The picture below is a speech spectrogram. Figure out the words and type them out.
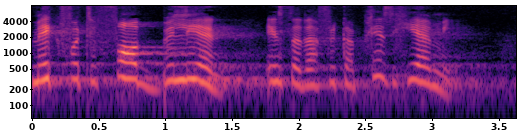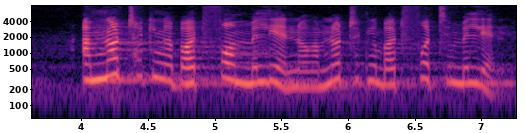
make 44 billion in South Africa. Please hear me. I'm not talking about 4 million, or I'm not talking about 40 million.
